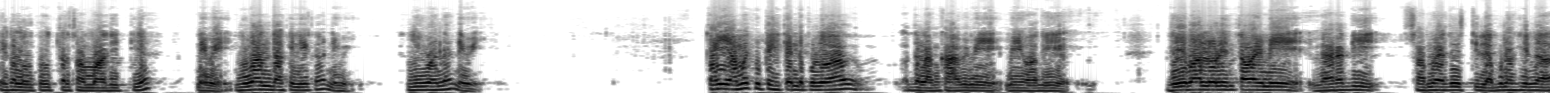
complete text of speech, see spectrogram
ඒක ලෝකෝත්තර සම්මාදිට්ඨිය නෙවෙයි. නිවන් දකින්න එක නෙවෙයි. නිවන නෙවෙයි. කයි යමකට හිතෙන්න පුළුවන් අද ලංකාවේ මේ මේ වගේ දේවල් වලින් තමයි මේ වැරදි සමාජදෘෂ්ටි ලැබුණා කියලා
